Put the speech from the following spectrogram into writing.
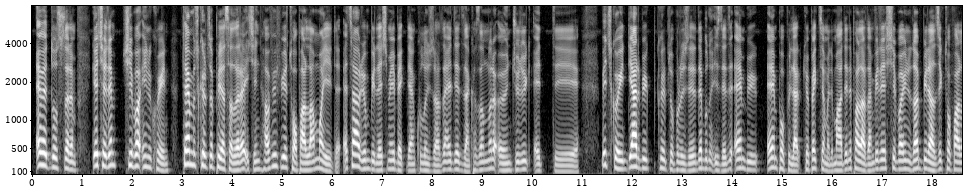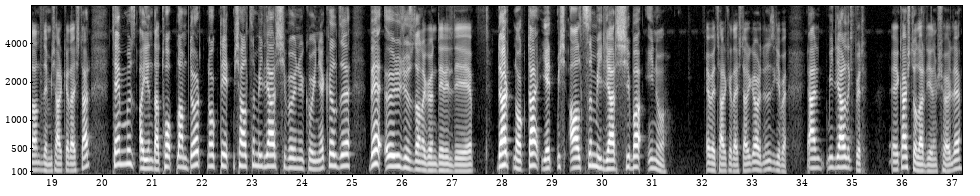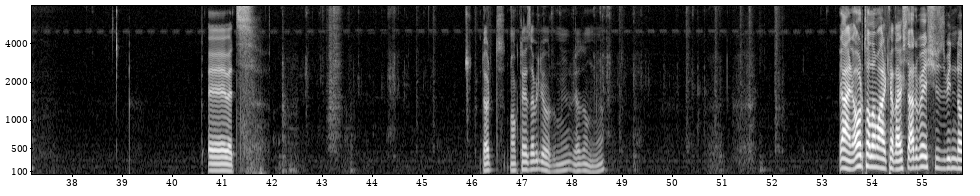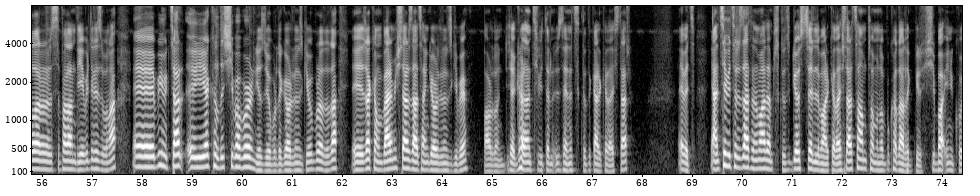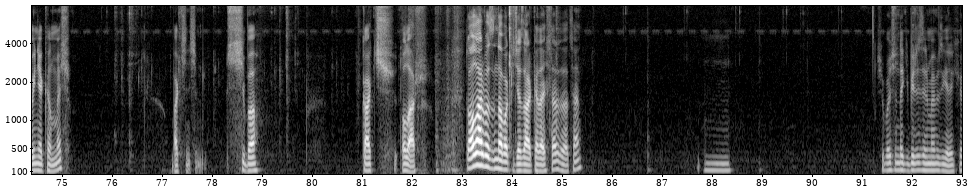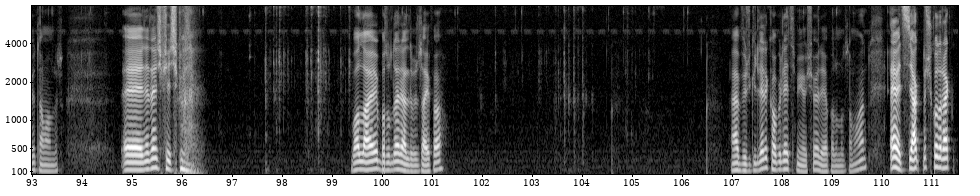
Evet dostlarım, geçelim Shiba Inu Coin. Temmuz kripto piyasaları için hafif bir toparlanmaydı. Ethereum birleşmeyi bekleyen kullanıcılardan elde edilen kazanımlara öncülük etti. Bitcoin diğer büyük kripto projeleri de bunu izledi. En büyük en popüler köpek temalı madeni paralardan biri Shiba Inu'da birazcık toparlandı demiş arkadaşlar. Temmuz ayında toplam 4.76 milyar Shiba Inu coin yakıldı ve ölü cüzdana gönderildi. 4.76 milyar Shiba Inu. Evet arkadaşlar gördüğünüz gibi. Yani milyarlık bir. E, kaç dolar diyelim şöyle. Evet. 4 nokta yazabiliyor muyuz? Yazılmıyor. Yani ortalama arkadaşlar 500 bin dolar arası falan diyebiliriz buna. Ee, bir miktar e, yakıldı. Shiba Burn yazıyor burada gördüğünüz gibi. Burada da e, rakamı vermişler zaten gördüğünüz gibi. Pardon tekrardan Twitter'ın üzerine tıkladık arkadaşlar. Evet. Yani Twitter'ı zaten madem tıkladık gösterelim arkadaşlar. Tam tamına bu kadarlık bir Shiba Inu coin yakılmış. Bak şimdi şimdi. Shiba kaç dolar? Dolar bazında bakacağız arkadaşlar zaten. Şu başındaki biri silmemiz gerekiyor. Tamamdır. Ee, neden hiçbir şey çıkmadı? Vallahi bozuldu herhalde bu sayfa. Ha virgülleri kabul etmiyor. Şöyle yapalım o zaman. Evet yaklaşık olarak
